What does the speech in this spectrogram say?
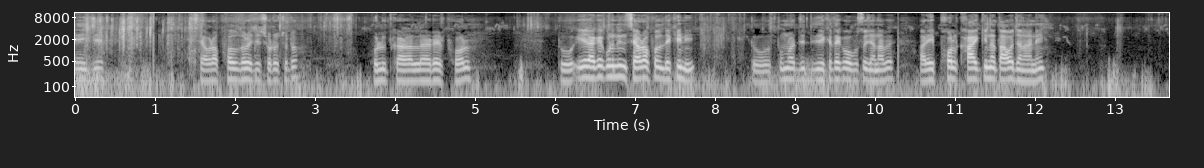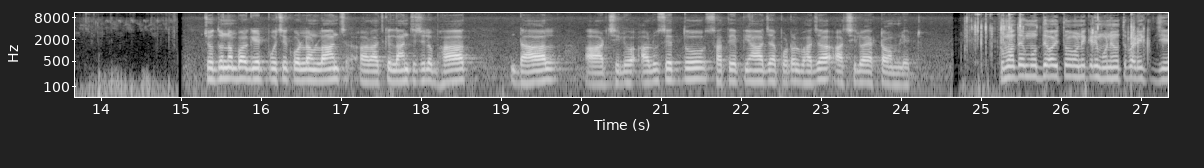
এই যে শ্যাওড়া ফল ধরেছে ছোট ছোট। হলুদ কালারের ফল। তো এর আগে কোনো দিন শ্যাওড়া ফল দেখিনি। তো তোমরা যদি দেখে থাকো অবশ্যই জানাবে। আর এই ফল খায় কিনা তাও জানা নেই। চোদ্দ নম্বর গেট পৌঁছে করলাম লাঞ্চ আর আজকে লাঞ্চে ছিল ভাত, ডাল, আর ছিল আলু সেদ্ধ, সাথে পেঁয়াজ আর পটল ভাজা, আর ছিল একটা অমলেট তোমাদের মধ্যে হয়তো অনেকেরই মনে হতে পারে যে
